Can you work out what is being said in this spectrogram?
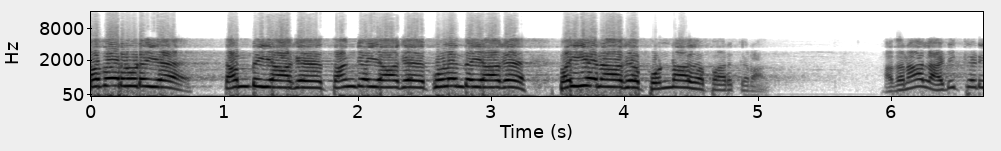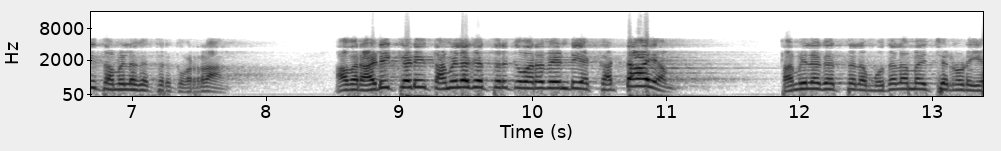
அவருடைய தம்பியாக தங்கையாக குழந்தையாக பையனாக பொண்ணாக பார்க்கிறார். அதனால் அடிக்கடி தமிழகத்திற்கு வர்றாங்க. அவர் அடிக்கடி தமிழகத்திற்கு வர வேண்டிய கட்டாயம் தமிழகத்தில் முதலமைச்சருடைய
